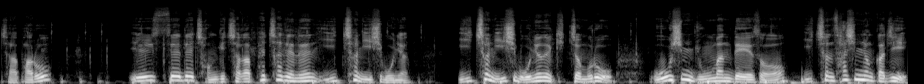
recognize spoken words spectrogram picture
자, 바로 1세대 전기차가 폐차되는 2025년, 2025년을 기점으로 56만 대에서 2040년까지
